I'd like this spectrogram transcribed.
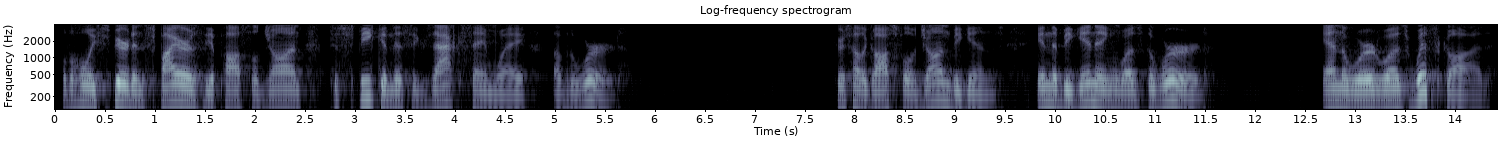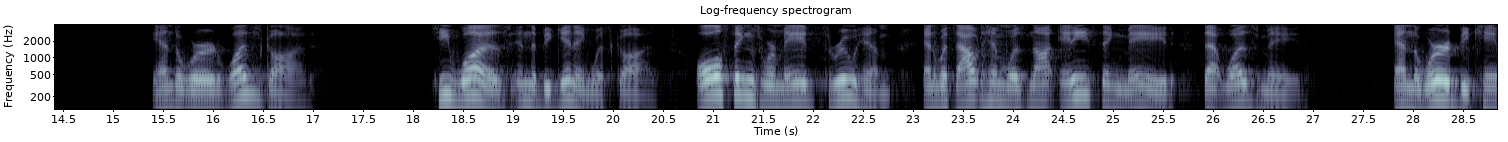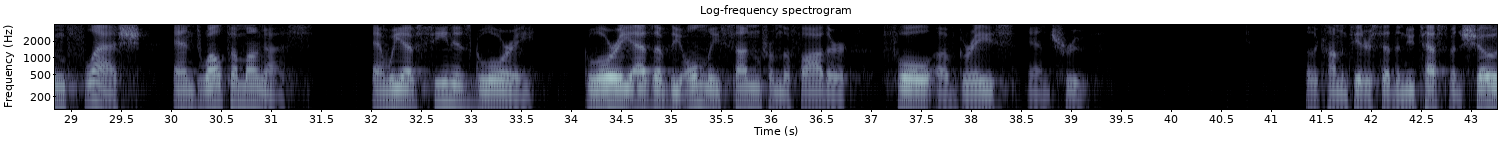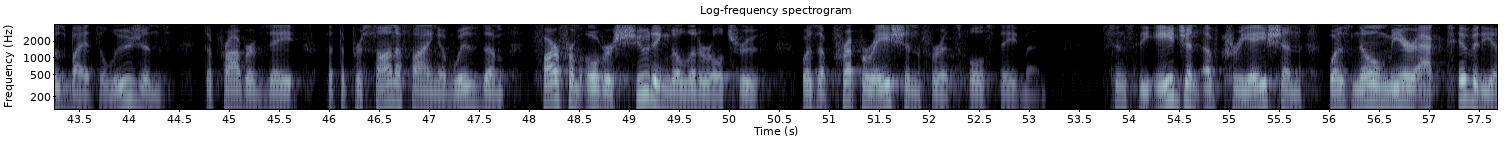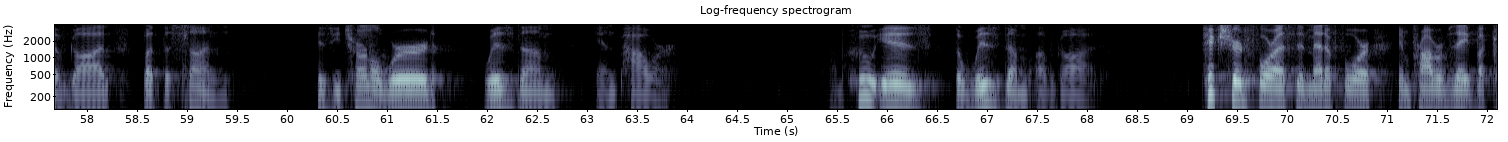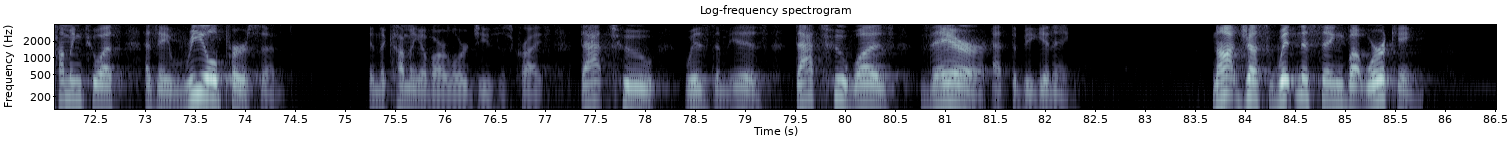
Well, the Holy Spirit inspires the Apostle John to speak in this exact same way of the Word. Here's how the Gospel of John begins In the beginning was the Word, and the Word was with God, and the Word was God. He was in the beginning with God. All things were made through him, and without him was not anything made that was made. And the Word became flesh and dwelt among us, and we have seen his glory, glory as of the only Son from the Father, full of grace and truth. Another commentator said the New Testament shows by its allusions to Proverbs 8 that the personifying of wisdom, far from overshooting the literal truth, was a preparation for its full statement. Since the agent of creation was no mere activity of God, but the Son his eternal word, wisdom, and power. Who is the wisdom of God? Pictured for us in metaphor in Proverbs 8, but coming to us as a real person in the coming of our Lord Jesus Christ. That's who wisdom is. That's who was there at the beginning. Not just witnessing, but working.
